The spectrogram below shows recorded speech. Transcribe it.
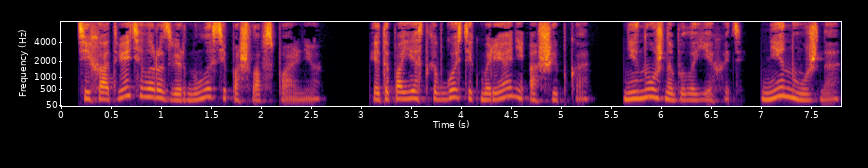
– тихо ответила, развернулась и пошла в спальню. Эта поездка в гости к Мариане – ошибка. Не нужно было ехать. Не нужно.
